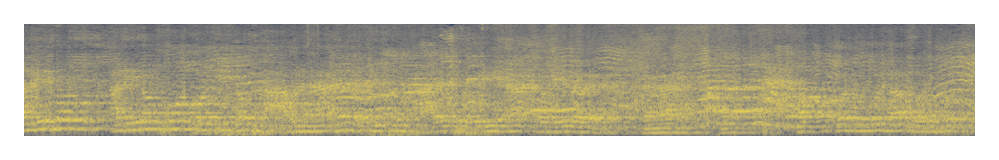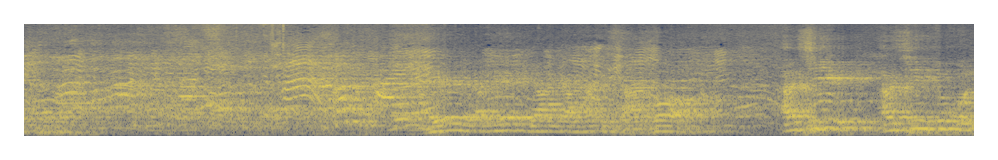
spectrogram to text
อันนี้ต้องอันนี้ต้องโทษคนที่คำถามนะฮะถ้าเกิดมีปัญหาในคนนี้ฮะคนนี้เลยนะฮะขอบคนนู้นครับคนนู้นข้อสุดท้ายเลยเฮ้ยอันนี้ยังยังนะอีกสามข้ออาชีพอาชีพทุกคน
